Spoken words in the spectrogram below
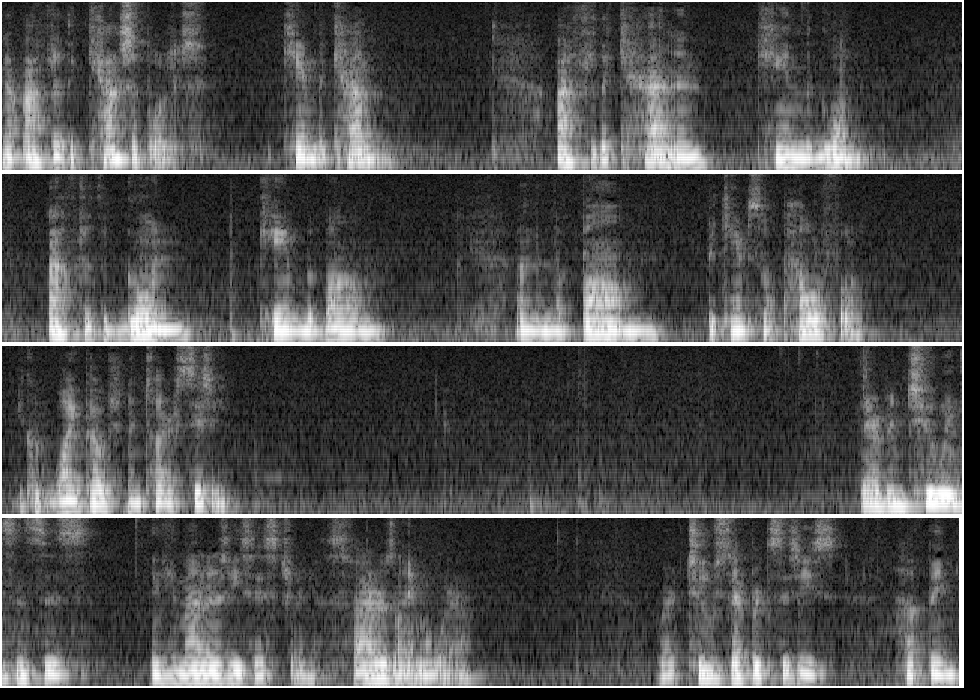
Now, after the catapult came the cannon. After the cannon came the gun. After the gun came the bomb. And then the bomb became so powerful it could wipe out an entire city. There have been two instances in humanity's history, as far as I'm aware, where two separate cities have been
